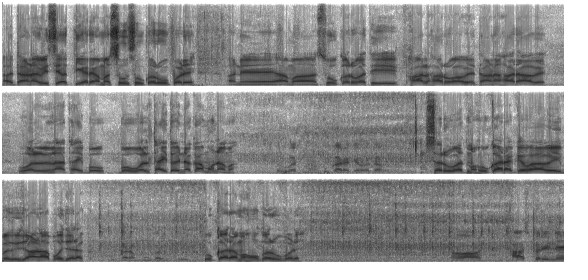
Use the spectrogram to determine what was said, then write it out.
ધાણા વિશે અત્યારે આમાં શું શું કરવું પડે અને આમાં શું કરવાથી ફાલ સારો આવે ધાણા સારા આવે વલ ના થાય બહુ બહુ વલ થાય તોય નકામું ને આમાં? શરૂઆતમાં હુકારા કેવા આવે. શરૂઆતમાં હુકારા કેવા આવે એ બધું જાણ આપો જરાક. હુકારામાં શું કરવું હુકારામાં શું કરવું પડે? હા ખાસ કરીને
